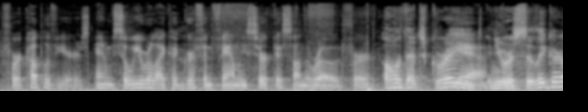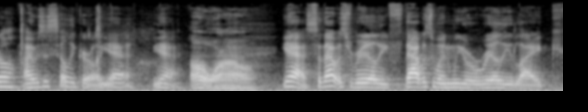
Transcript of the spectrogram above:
for a couple of years. And so we were like a Griffin family circus on the road for. oh, that's great. Yeah. And you were a silly girl? I was a silly girl, yeah, yeah. Oh, wow. Yeah, so that was really, that was when we were really like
